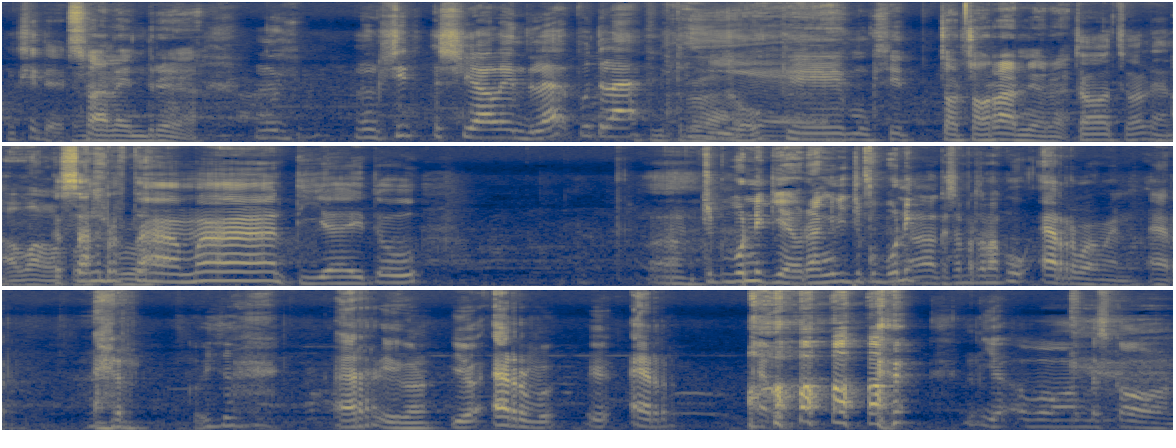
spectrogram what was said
Muksit ya Salendra Mu- Muksit Syalendra Putra Putra Iya. oke muksit cocoran ya Ra? Cocolan. Awal Kesan kelas 10. pertama dia itu eh, cukup unik ya orang ini cukup unik. Eh, kesan pertama aku R Pak men. R. R. Kok bisa? R ya kan? Ya R bu. Ya R. Ya apa underscore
